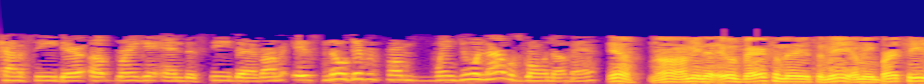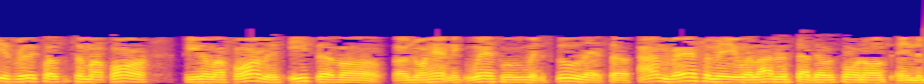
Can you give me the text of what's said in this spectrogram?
kind of see their upbringing and to see the environment, it's no different from when you and I was growing up, man. Yeah, no, I mean, it was very familiar to me. I mean, Bertie is really closer to my farm you know, my farm is east of uh, uh Northampton West where we went to school at. So I'm very familiar with a lot of the stuff that was going on in the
